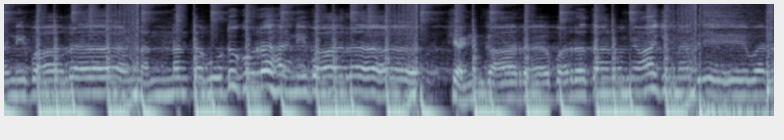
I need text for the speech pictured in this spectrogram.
ಹಣಿವಾರ, ನನ್ನಂತ ಹುಡುಗುರ ಹಣಿವಾರ. ಹೆಂಗಾರ ಬರದಾನು ಮ್ಯಾಗಿನ ದೇವರ.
